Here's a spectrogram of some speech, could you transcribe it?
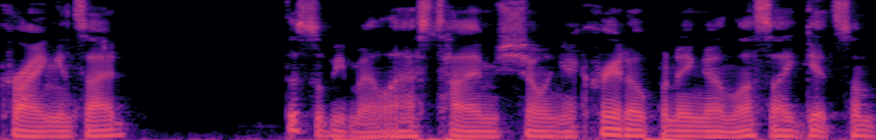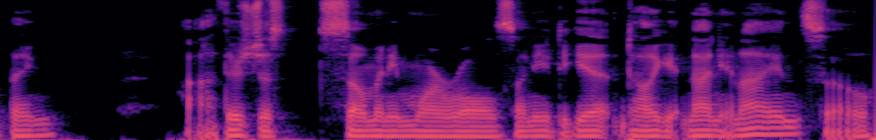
Crying inside. This will be my last time showing a crate opening unless I get something. Uh, there's just so many more rolls I need to get until I get 99, so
